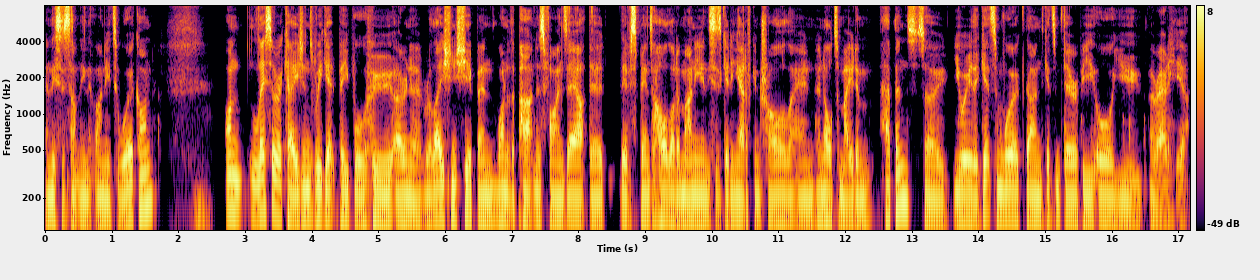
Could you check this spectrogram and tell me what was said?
and this is something that I need to work on. On lesser occasions, we get people who are in a relationship and one of the partners finds out that they've spent a whole lot of money and this is getting out of control and an ultimatum happens. So you either get some work done, get some therapy, or you are out of here.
